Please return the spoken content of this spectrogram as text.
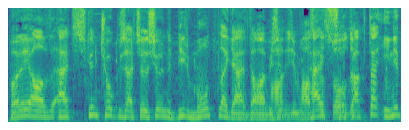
Parayı aldı. Ertesi gün çok güzel çalışıyorum. dedi. Bir montla geldi abicim. Abicim Her hastası oldu. sokaktan inip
